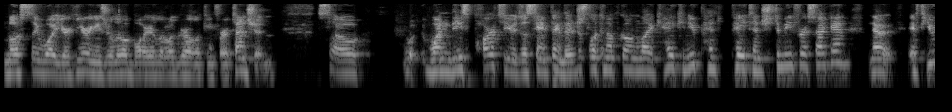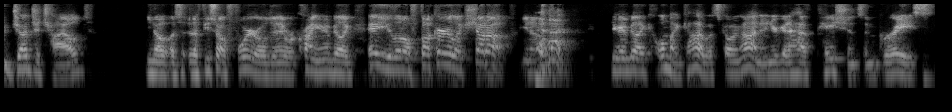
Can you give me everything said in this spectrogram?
mostly what you're hearing is your little boy or little girl looking for attention. So w- when these parts of you, is the same thing. They're just looking up, going like, "Hey, can you pay, pay attention to me for a second? Now, if you judge a child, you know, if you saw a four year old and they were crying, you're gonna be like, "Hey, you little fucker, like, shut up," you know. you're gonna be like, "Oh my god, what's going on?" And you're gonna have patience and grace,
